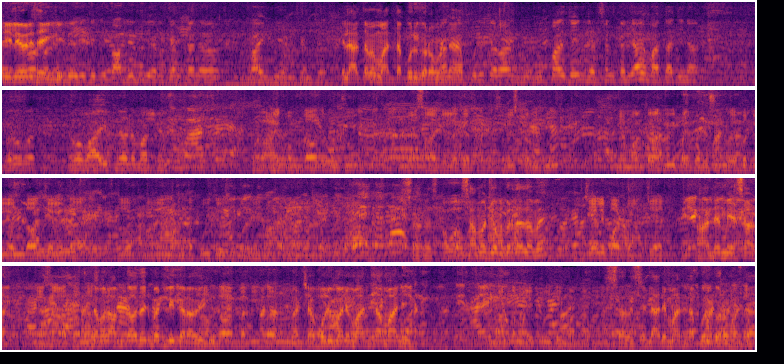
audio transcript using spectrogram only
ડિલિવરી થઈ ગઈ. ડિલિવરી થઈ ગઈ. બાબુ બી એમ કેમ છે ને ભાઈ બી એમ કેમ છે. એટલે આ તમે માનતા પૂરી કરવા માટે. પૂરી કરવા રૂપાલ જઈને દર્શન કરી આવે માતાજીના. બરોબર? એમાં વાઈફ અને મારા ફેમિલી હું અહીં અમદાવાદ રહું છું. મહેસાણા જિલ્લા કે સાથે સર્વિસ કરું છું. મેં માનતા રાખી કે ભાઈ પ્રમોશન બદલે અમદાવાદ જે લેતા જે મારી માનતા પૂરી થઈ છે પૂરી સરસ. શામાં જોબ કરતા તમે? Jail department jail. અને મહેસાણા. મહેસાણા તમારે અમદાવાદ જ બદલી કરાવી અમદાવાદ બદલી થયું અને ઢબુડીમાંની માનતા માની. સરસ એટલે આજે માનતા પૂરી કરવા માટે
